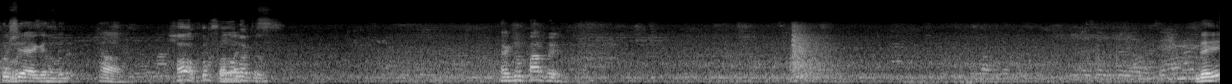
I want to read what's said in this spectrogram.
খুশি হয়ে গেছে। হ্যাঁ। হ্যাঁ খুব সুন্দর লাগতেছে। একদম পারফেক্ট দেখি।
